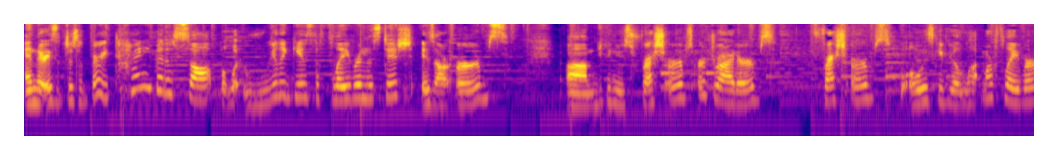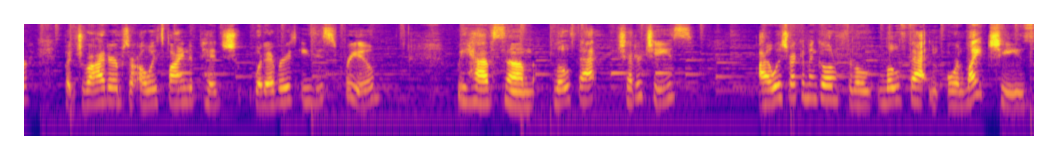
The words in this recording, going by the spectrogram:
And there is just a very tiny bit of salt, but what really gives the flavor in this dish is our herbs. Um, you can use fresh herbs or dried herbs. Fresh herbs will always give you a lot more flavor, but dried herbs are always fine to pinch, whatever is easiest for you. We have some low-fat cheddar cheese. I always recommend going for the low fat or light cheese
